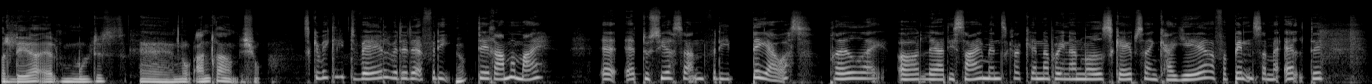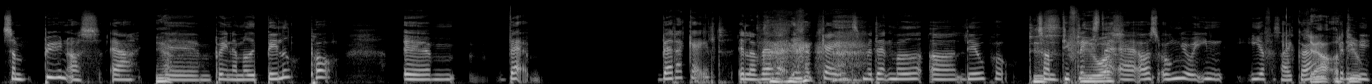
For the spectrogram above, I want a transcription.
og lære alt muligt af nogle andre ambitioner. Skal vi ikke lige dvæle ved det der, fordi Jo. det rammer mig, at, at du siger sådan, fordi det er jeg også drevet af, at lære de seje mennesker at kende, og på en eller anden måde skabe sig en karriere og forbinde sig med alt det, som byen også er Ja. øh, på en eller anden måde et billede på. Øh, hvad, hvad er der galt, eller hvad er der ikke galt med den måde at leve på, Det- som de det er fleste også- af os unge jo i, i og for sig gør, Ja, fordi det jo- vi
